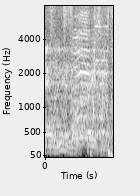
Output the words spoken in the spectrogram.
Jalen, you've been going crazy.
